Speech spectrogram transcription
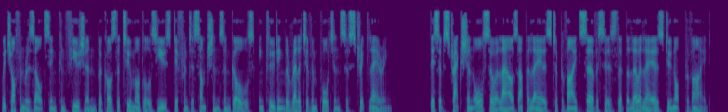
which often results in confusion because the two models use different assumptions and goals, including the relative importance of strict layering. This abstraction also allows upper layers to provide services that the lower layers do not provide.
